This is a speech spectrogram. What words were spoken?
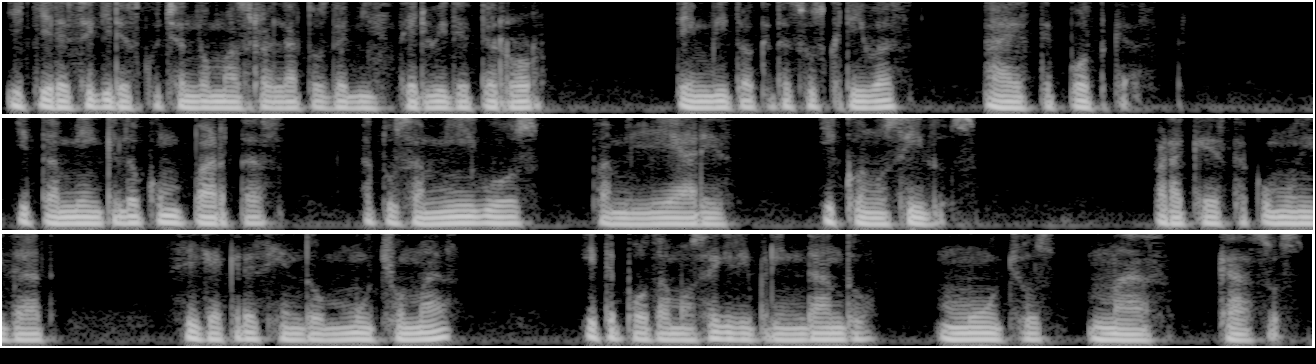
y quieres seguir escuchando más relatos de misterio y de terror, te invito a que te suscribas a este podcast y también que lo compartas a tus amigos, familiares y conocidos para que esta comunidad siga creciendo mucho más y te podamos seguir brindando muchos más casos.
